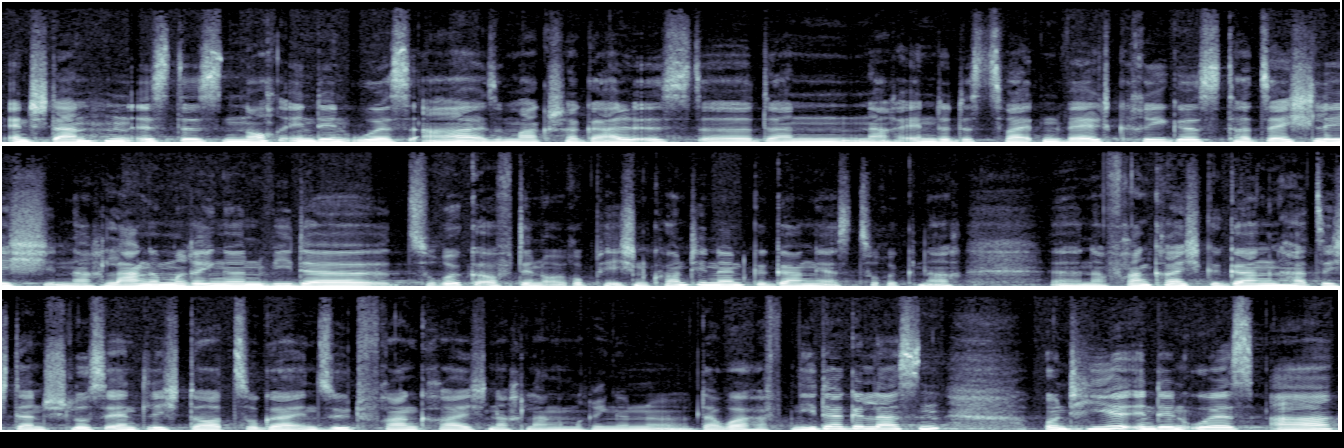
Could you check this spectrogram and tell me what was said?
entstanden ist es noch in den USA. Also Marc Chagall ist äh, dann nach Ende des Zweiten Weltkrieges tatsächlich nach langem Ringen wieder zurück auf den europäischen Kontinent gegangen. Er ist zurück nach, äh, nach Frankreich gegangen, hat sich dann schlussendlich dort sogar in Südfrankreich nach langem Ringen äh, dauerhaft niedergelassen. Und hier in den USA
